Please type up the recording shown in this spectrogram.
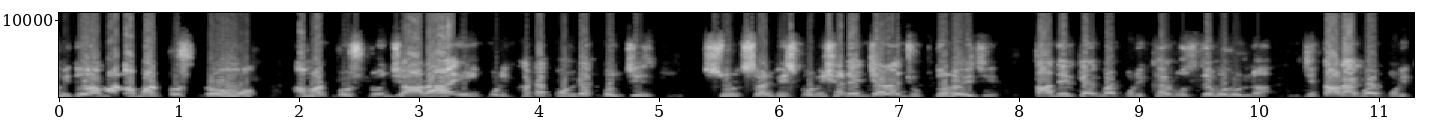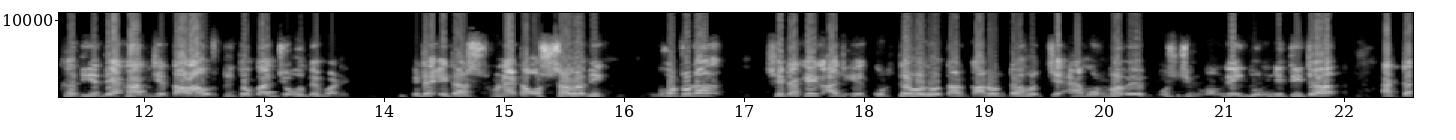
আমি তো আমার আমার প্রশ্ন আমার প্রশ্ন যারা এই পরীক্ষাটা কন্ডাক্ট করছে স্কুল সার্ভিস কমিশনের যারা যুক্ত রয়েছে তাদেরকে একবার পরীক্ষায় বসতে বলুন না যে তারা একবার পরীক্ষা দিয়ে দেখাক যে তারাও কৃতকার্য হতে পারে। এটা এটা মানে একটা অস্বাভাবিক ঘটনা সেটাকে আজকে করতে হলো তার কারণটা হচ্ছে এমন ভাবে পশ্চিমবঙ্গে এই দুর্নীতিটা একটা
